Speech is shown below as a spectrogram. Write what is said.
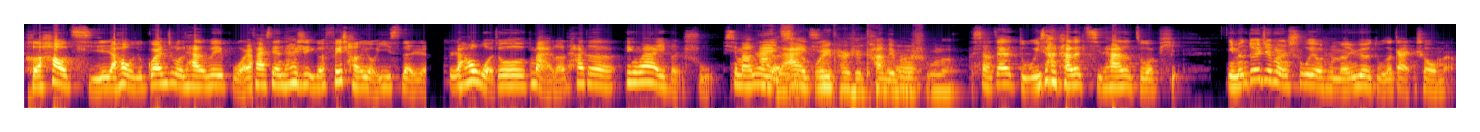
和好奇，然后我就关注了他的微博，发现他是一个非常有意思的人。然后我就买了他的另外一本书《星芒者的爱情》，我也开始看那本书了，想再读一下他的其他的作品。你们对这本书有什么阅读的感受吗？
